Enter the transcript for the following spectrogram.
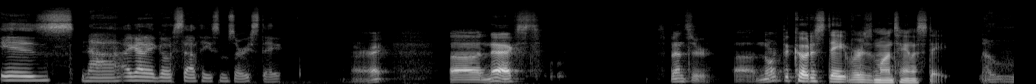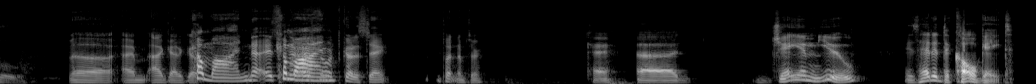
is nah. I gotta go Southeast Missouri State. All right. Uh, next, Spencer, uh, North Dakota State versus Montana State. No. Uh, I'm. I gotta go. Come on, No, it's come no, it's on. North Dakota State. I'm putting them through. Okay. Uh, JMU is headed to Colgate.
